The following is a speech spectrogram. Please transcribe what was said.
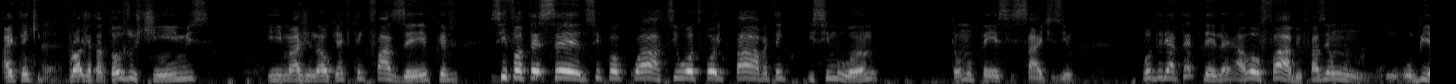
Aí tem que É. projetar todos os times e imaginar o que é que tem que fazer, porque se for terceiro, se for quarto, se o outro for oitavo, ter que ir simulando. Então não tem esse sitezinho. Poderia até ter, né? Alô, Fábio, fazer um, um, um BI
